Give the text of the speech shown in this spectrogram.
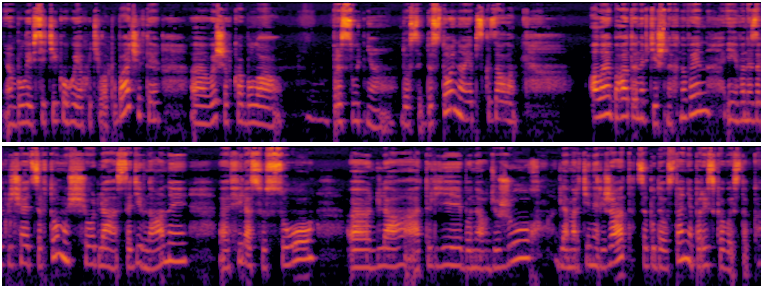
були всі ті, кого я хотіла побачити. Е, Вишивка була присутня досить достойно, я б сказала. Але багато невтішних новин, і вони заключаються в тому, що для садів Нани, е, Філя Сусо, для ательє du Jour, для Мартіни Ріжат це буде остання паризька виставка.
